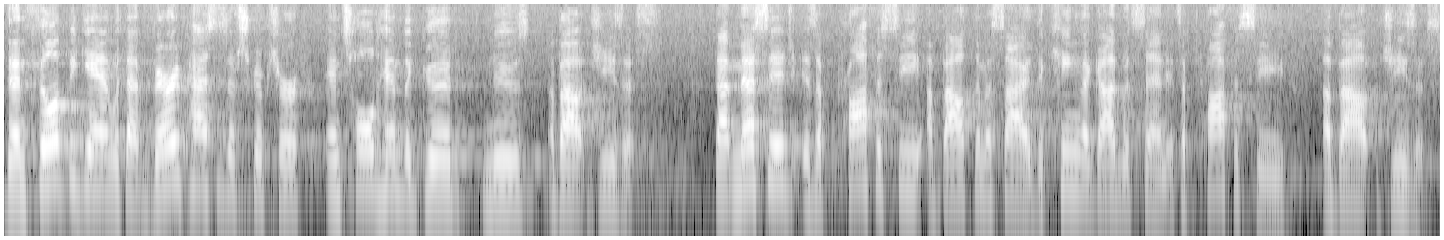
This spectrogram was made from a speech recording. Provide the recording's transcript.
Then Philip began with that very passage of Scripture and told him the good news about Jesus. That message is a prophecy about the Messiah, the king that God would send. It's a prophecy about Jesus,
